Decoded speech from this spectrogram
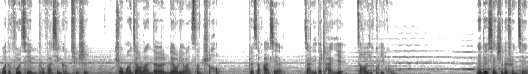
我的父亲突发心梗去世，手忙脚乱地料理完丧事后，这才发现家里的产业早已亏空。面对现实的瞬间，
